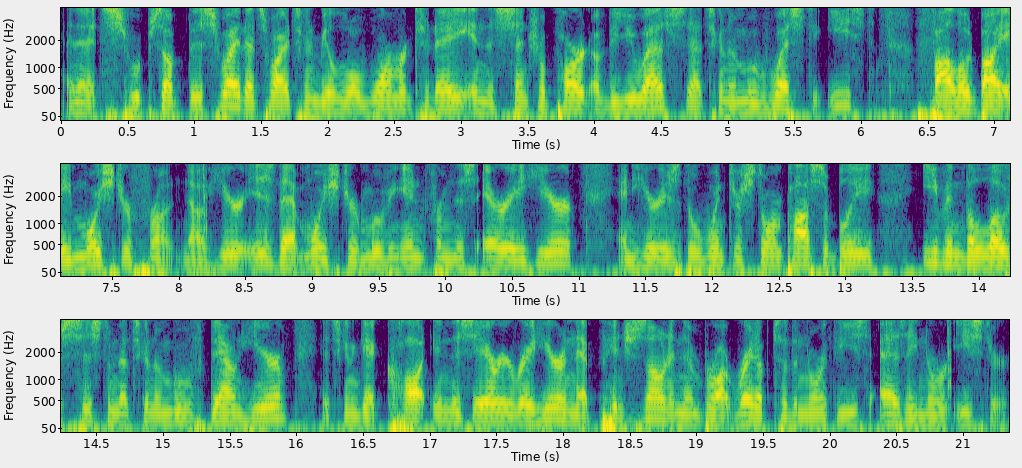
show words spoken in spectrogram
and then it swoops up this way. That's why it's going to be a little warmer today in the central part of the U.S. That's going to move west to east, followed by a moisture front. Now here is that moisture moving in from this area here, and here is the winter storm possibly, even the low system that's going to move down here. It's going to get caught in this area right here in that pinch zone, and then brought right up to the northeast as a nor'easter.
